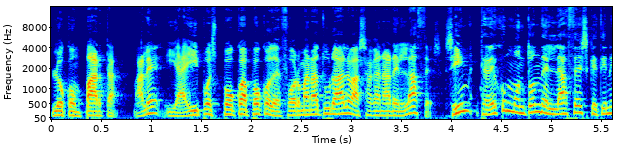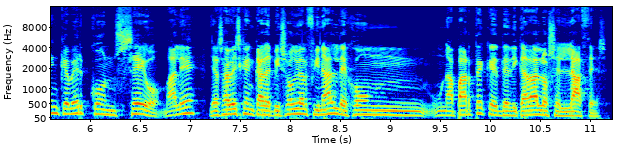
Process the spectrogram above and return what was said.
lo comparta, ¿vale? Y ahí pues poco a poco de forma natural vas a ganar enlaces. Sí, te dejo un montón de enlaces que tienen que ver con SEO, ¿vale? Ya sabéis que en cada episodio al final dejo una parte que dedicada a los enlaces.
